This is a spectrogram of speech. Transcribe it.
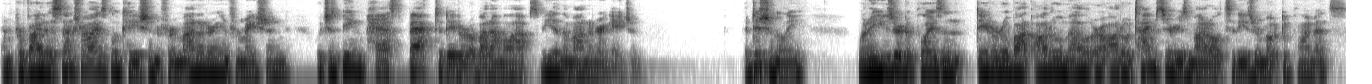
and provide a centralized location for monitoring information, which is being passed back to DataRobot MLOps via the monitoring agent. Additionally, when a user deploys a DataRobot AutoML or Auto Time Series model to these remote deployments,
